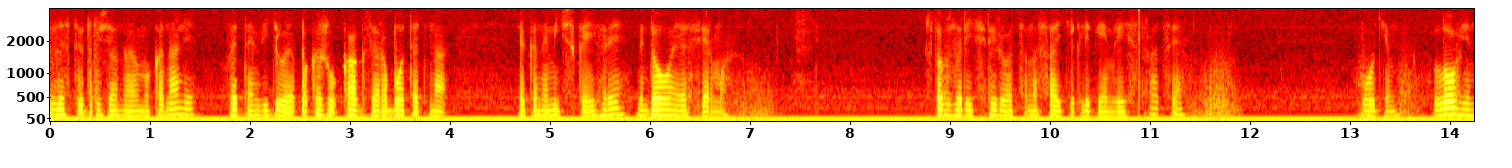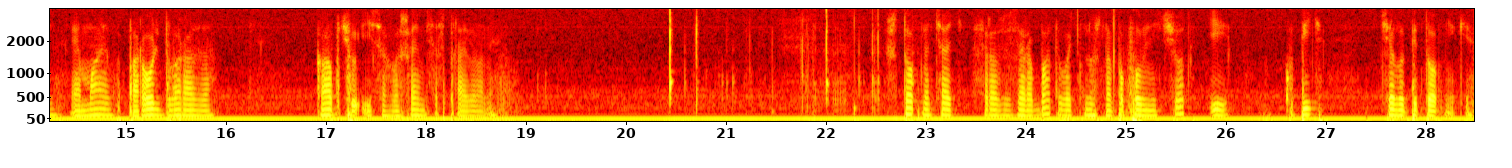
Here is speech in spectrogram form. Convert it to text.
Приветствую, друзья, на моем канале. В этом видео я покажу, как заработать на экономической игре «Медовая ферма». Чтобы зарегистрироваться на сайте, кликаем «Регистрация». Вводим логин, email, пароль два раза, капчу и соглашаемся с правилами. Чтобы начать сразу зарабатывать, нужно пополнить счет и купить челопитомники.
